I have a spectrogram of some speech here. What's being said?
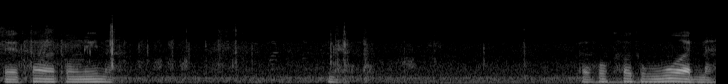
แต่ถ้าตรงนี้นะเนี่ยเราก็เข้าทุกงวดนะ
